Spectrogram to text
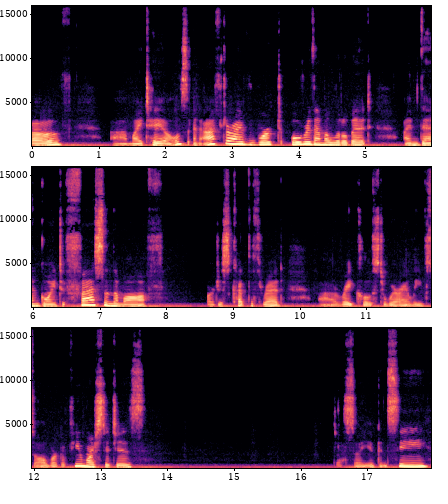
of uh, my tails. And after I've worked over them a little bit, I'm then going to fasten them off or just cut the thread uh, right close to where I leave. So I'll work a few more stitches just so you can see.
